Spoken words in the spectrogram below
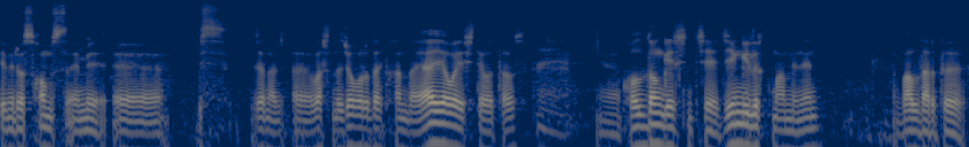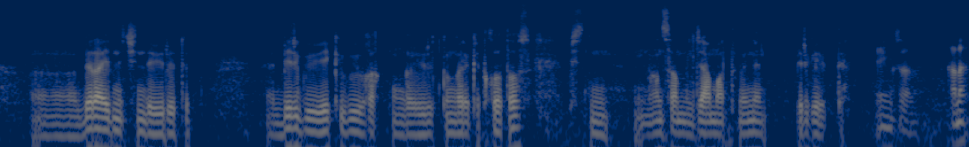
темир ооз комуз эми э, биз жана э, башында жогоруда айткандай аябай иштеп атабыз Э, колдон келишинче жеңил ыкма менен балдарды э, бир айдын ичинде үйрөтүп э, бир күй эки күй какканга үйрөткөнгө аракет кылып атабыз. Биздин ансамбль жааматы менен биргеликте. Эң сонун. Кана.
